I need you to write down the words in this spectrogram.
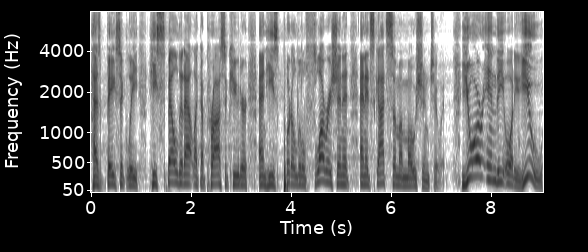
has basically, he spelled it out like a prosecutor and he's put a little flourish in it and it's got some emotion to it. You're in the audience, you,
